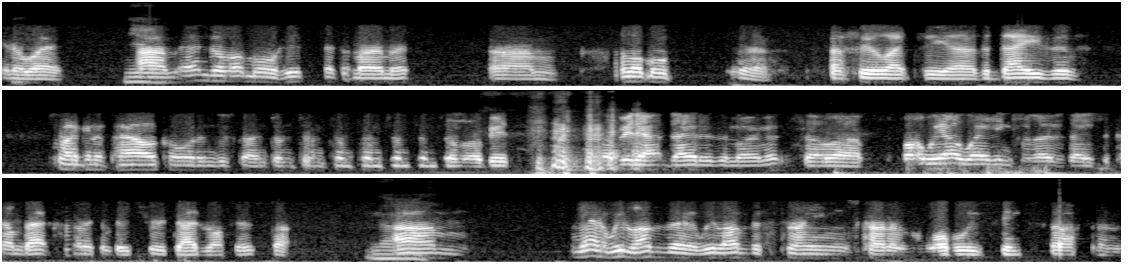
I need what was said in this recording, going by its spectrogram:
in a way. Yeah. Um, and a lot more hits at the moment. Um, a lot more, you know, I feel like the uh, the days of plugging a power cord and just going dum dum dum dum dum dum dum are a bit a bit outdated at the moment. So, uh, but we are waiting for those days to come back so we can be true dad rockers. But um, yeah, we love the we love the strange kind of wobbly synth stuff, and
